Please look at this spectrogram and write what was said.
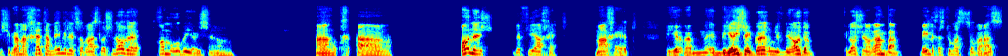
ושגם החטא המביא לצורס לא שנורא, חומרו ביוסר. העונש לפי החטא. מה החטא? ביוסר גוירם לבני אודם, כלושן הרמב"ם, בהלכס תומאס צורס,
